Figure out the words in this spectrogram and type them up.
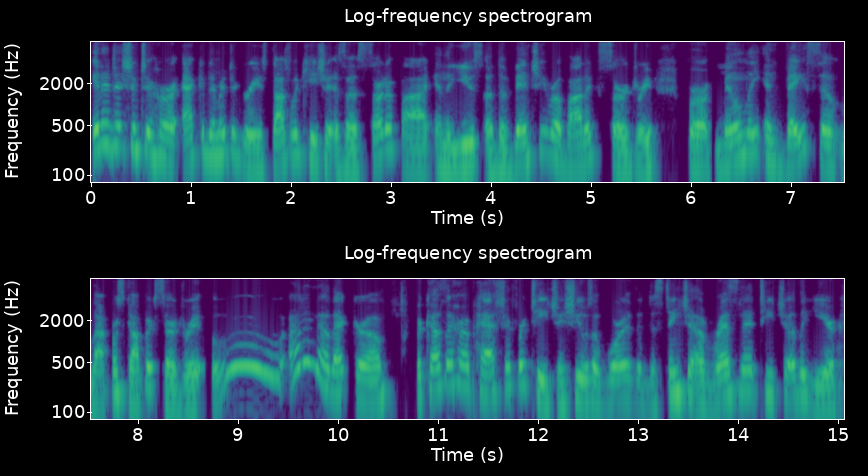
In addition to her academic degrees, Dr. Lakeisha is a certified in the use of Da Vinci robotic surgery for minimally invasive laparoscopic surgery. Ooh, I didn't know that girl. Because of her passion for teaching, she was awarded the distinction of Resident Teacher of the Year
